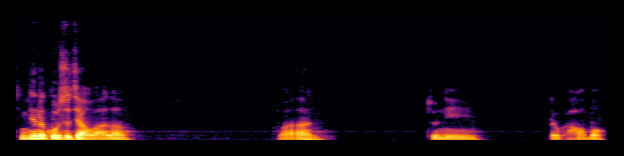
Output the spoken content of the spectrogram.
今天的故事讲完了，晚安，祝你有个好梦。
